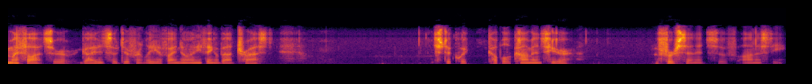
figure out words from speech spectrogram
And my thoughts are guided so differently if I know anything about trust. Just a quick couple of comments here. The first sentence of honesty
